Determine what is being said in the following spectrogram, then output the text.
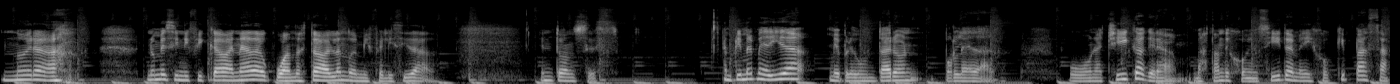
no era no me significaba nada cuando estaba hablando de mi felicidad. Entonces, en primer medida me preguntaron por la edad una chica que era bastante jovencita y me dijo, ¿qué pasa?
